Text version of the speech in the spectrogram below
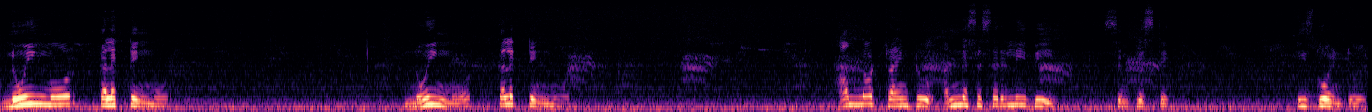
Knowing more, collecting more. Knowing more, collecting more. I'm not trying to unnecessarily be simplistic. Please go into it.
